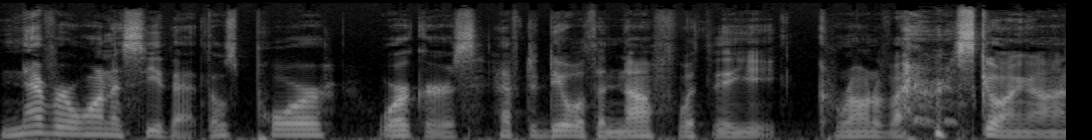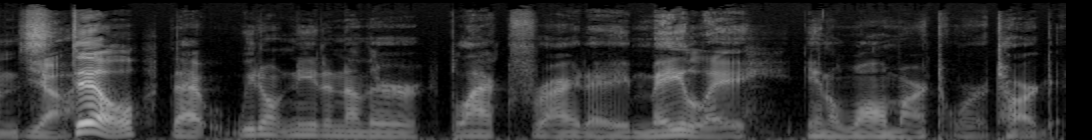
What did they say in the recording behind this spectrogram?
never want to see that those poor workers have to deal with enough with the coronavirus going on Yeah. still that we don't need another Black Friday melee in a Walmart or a Target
